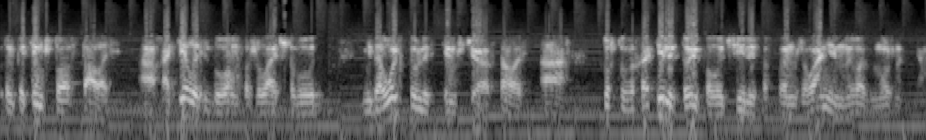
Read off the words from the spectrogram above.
только тем, что осталось. А хотелось бы вам пожелать, чтобы вы не довольствовались тем, что осталось, а то, что захотели, то и получили по своим желаниям и возможностям.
